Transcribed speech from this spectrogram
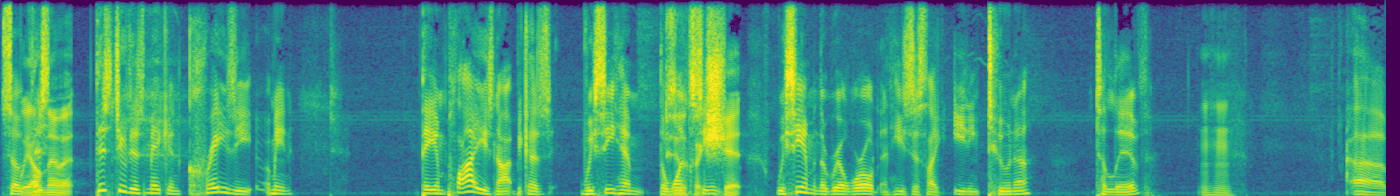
so we this, all know it. this dude is making crazy. I mean, they imply he's not because we see him the He one like scene. shit. We see him in the real world, and he's just like eating tuna to live. Mm-hmm. Uh,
